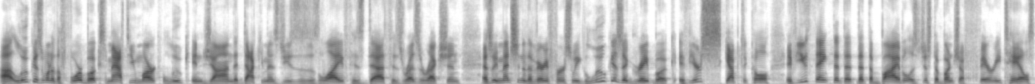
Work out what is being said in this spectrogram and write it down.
Uh, Luke is one of the four books Matthew, Mark, Luke, and John that documents Jesus' life, his death, his resurrection. As we mentioned in the very first week, Luke is a great book. If you're skeptical, if you think that the, that the Bible is just a bunch of fairy tales,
